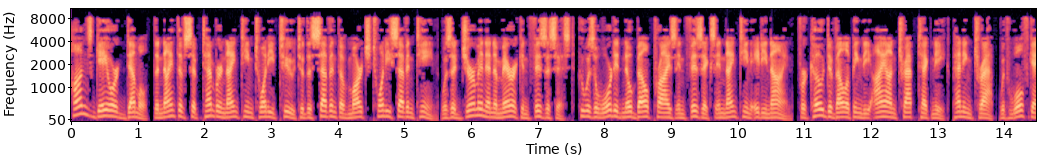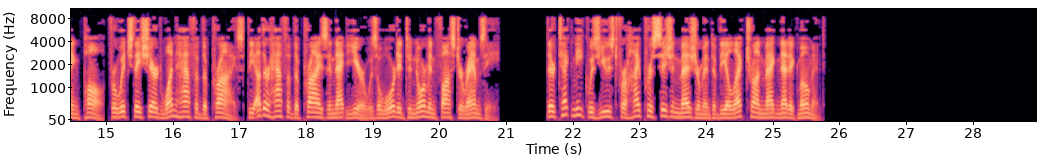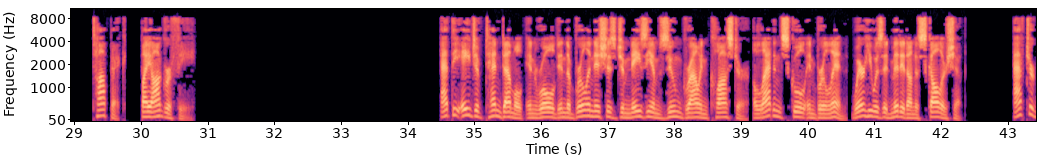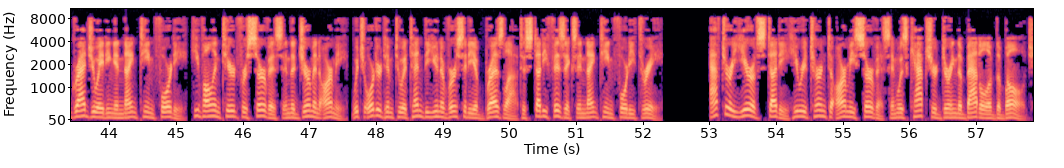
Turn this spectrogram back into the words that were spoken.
Hans Georg Dehmelt, the 9th of September 1922 to the 7th of March 2017, was a German and American physicist who was awarded Nobel Prize in Physics in 1989 for co-developing the ion trap technique, Penning trap, with Wolfgang Paul, for which they shared one half of the prize. The other half of the prize in that year was awarded to Norman Foster Ramsey. Their technique was used for high-precision measurement of the electron magnetic moment. Topic: Biography At the age of 10 Dehmelt enrolled in the Berlinisches Gymnasium zum Grauen Kloster, a Latin school in Berlin, where he was admitted on a scholarship. After graduating in 1940, he volunteered for service in the German army, which ordered him to attend the University of Breslau to study physics in 1943. After a year of study he returned to army service and was captured during the Battle of the Bulge.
